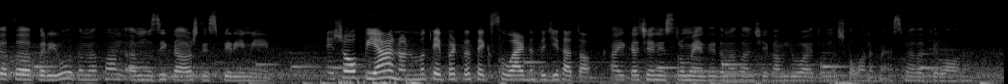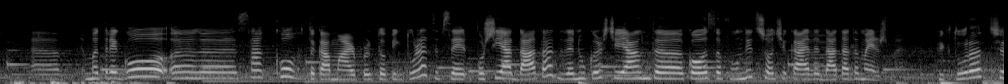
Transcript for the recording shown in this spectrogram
këtë periudhë, domethënë, muzika është inspirimi. E shoh pianon më tepër të theksuar në të gjitha ato? Ai ka qenë instrumenti, domethënë, që i kam luajtur në shkollën e mesme dhe fillore. Më trego sa kohë të ka marrë për këto piktura, sepse po shihja datat dhe nuk është që janë të kohës së fundit, shoh që ka edhe data të hershme. Pikturat që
